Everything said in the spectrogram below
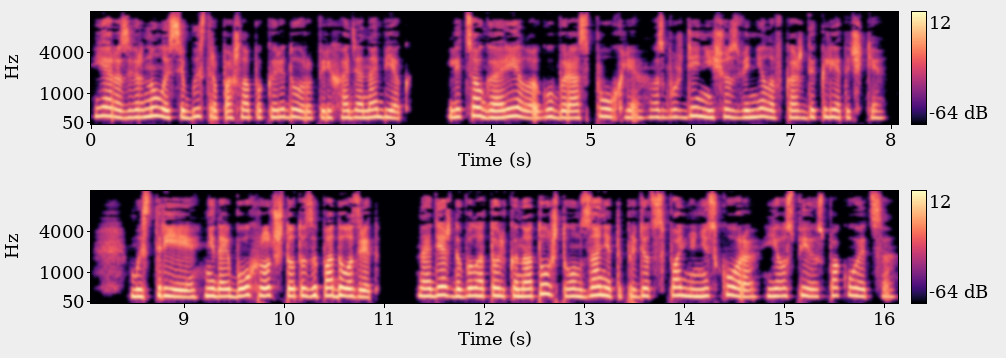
Я развернулась и быстро пошла по коридору, переходя на бег. Лицо горело, губы распухли, возбуждение еще звенело в каждой клеточке. «Быстрее! Не дай бог, рот что-то заподозрит!» Надежда была только на то, что он занят и придет в спальню не скоро, я успею успокоиться.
